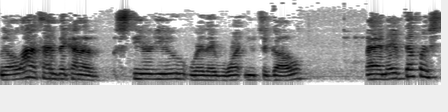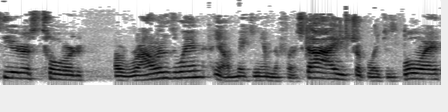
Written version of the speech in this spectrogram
know, a lot of times they kind of steer you where they want you to go, and they've definitely steered us toward a Rollins win. You know, making him the first guy. He's Triple H's boy.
